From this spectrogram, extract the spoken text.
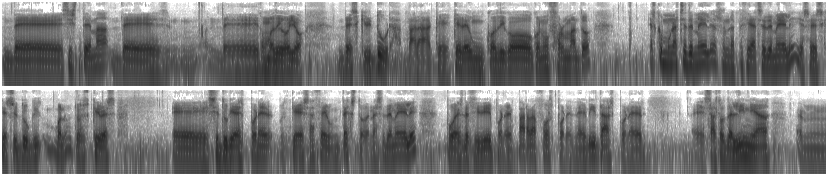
de sistema de, de, como digo yo, de escritura para que quede un código con un formato. Es como un HTML, es una especie de HTML. Ya sabéis que si tú, bueno, tú escribes eh, si tú quieres poner, quieres hacer un texto en HTML, puedes decidir poner párrafos, poner negritas, poner eh, saltos de línea, em,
